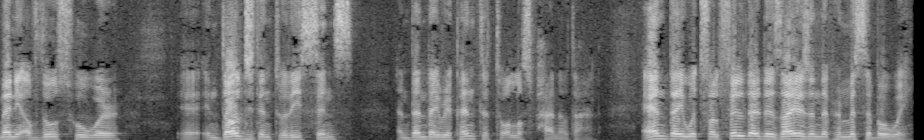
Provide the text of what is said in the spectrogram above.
Many of those who were uh, indulged into these sins, and then they repented to Allah subhanahu wa ta'ala. And they would fulfill their desires in the permissible way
